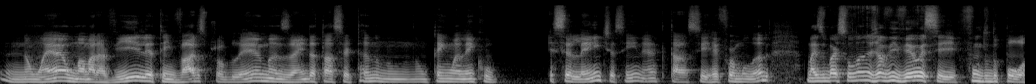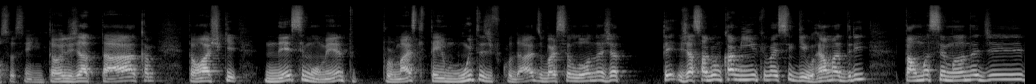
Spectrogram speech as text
Não é uma maravilha, tem vários problemas, ainda está acertando, não, não, tem um elenco excelente, assim, né, que está se reformulando, mas o Barcelona já viveu esse fundo do poço, assim, então ele já está... Então acho que nesse momento, por mais que tenha muitas dificuldades, o Barcelona já, te, já sabe um caminho que vai seguir. O Real Madrid tá uma semana de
